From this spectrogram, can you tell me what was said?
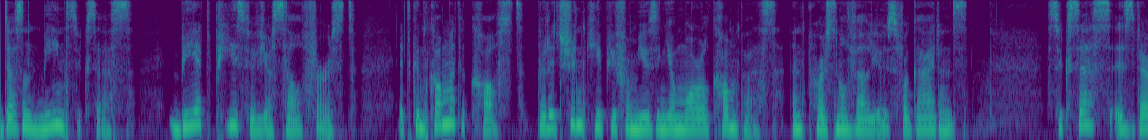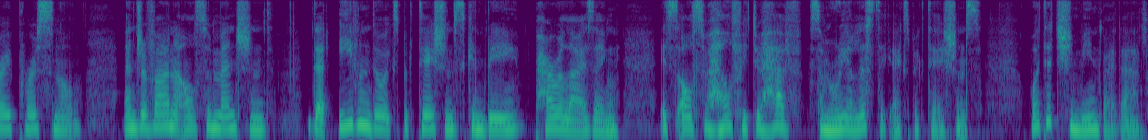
doesn't mean success. Be at peace with yourself first. It can come at a cost, but it shouldn't keep you from using your moral compass and personal values for guidance. Success is very personal, and Giovanna also mentioned that even though expectations can be paralyzing, it's also healthy to have some realistic expectations. What did she mean by that?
